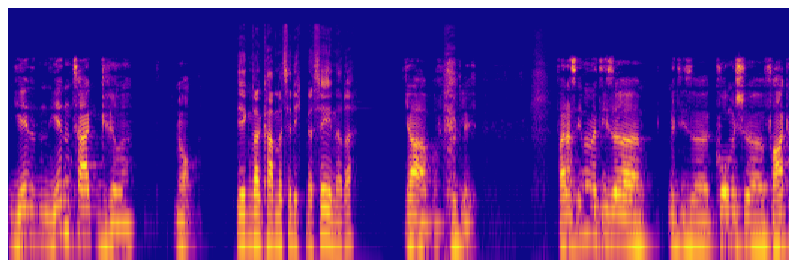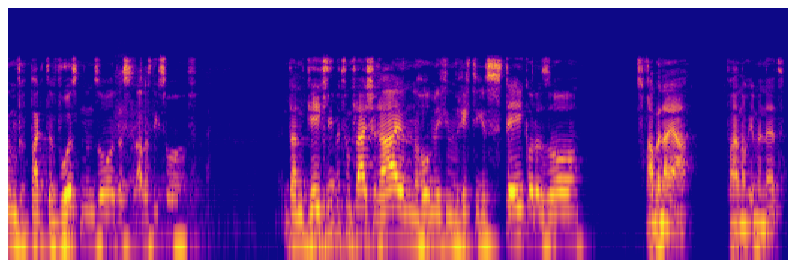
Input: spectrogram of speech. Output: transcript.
jeden, jeden Tag Grille. Ja. Irgendwann kann man sie nicht mehr sehen, oder? Ja, wirklich. Weil das immer mit dieser, mit dieser komische, vakuumverpackte Wursten und so, das ist alles nicht so. Dann gehe ich lieber zum Fleischerei und hole mich ein richtiges Steak oder so. Aber naja, war noch immer nett.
